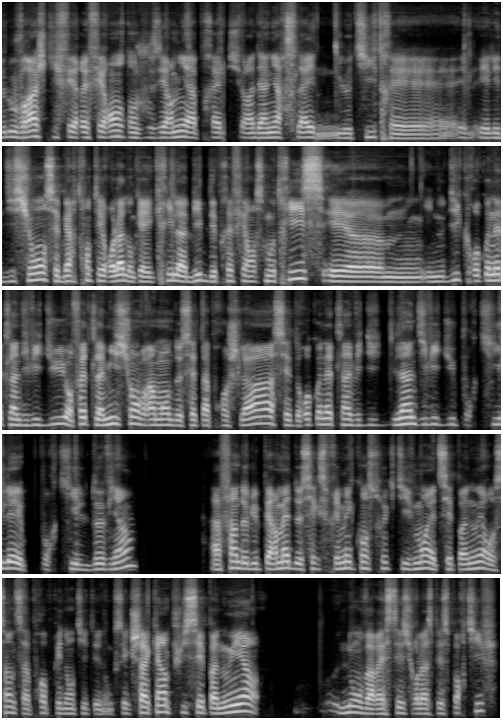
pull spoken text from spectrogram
de l'ouvrage qui fait référence, dont je vous ai remis après sur la dernière slide le titre et, l'édition. C'est Bertrand Terola, donc a écrit la Bible des préférences motrices et euh, il nous dit que reconnaître l'individu, en fait, la mission vraiment de cette approche-là, c'est de reconnaître l'individu pour qui il est, pour qui il devient, afin de lui permettre de s'exprimer constructivement et de s'épanouir au sein de sa propre identité. Donc c'est que chacun puisse s'épanouir. Nous, on va rester sur l'aspect sportif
